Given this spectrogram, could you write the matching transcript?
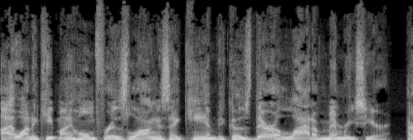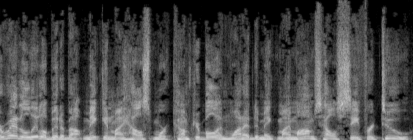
I want to keep my home for as long as I can because there are a lot of memories here. I read a little bit about making my house more comfortable and wanted to make my mom's house safer too.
